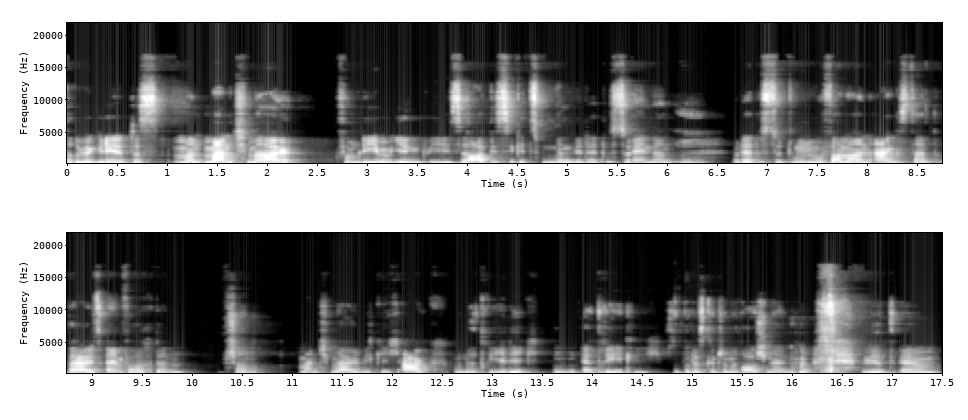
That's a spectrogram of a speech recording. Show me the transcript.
darüber geredet, dass man manchmal vom Leben irgendwie so ein bisschen gezwungen wird, etwas zu ändern oder etwas zu tun, wovor man Angst hat, weil es einfach dann schon manchmal wirklich arg unerträglich, unerträglich, super, das kann schon mal rausschneiden, wird, ähm,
